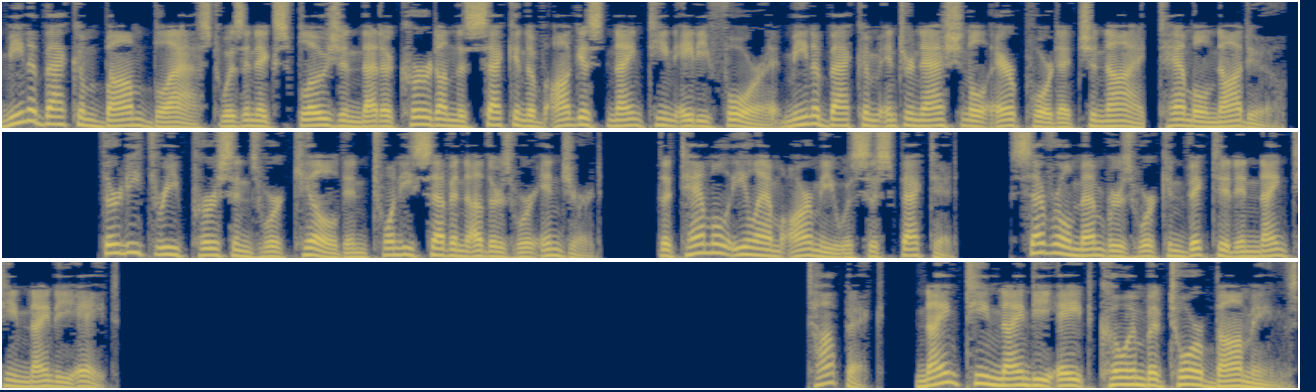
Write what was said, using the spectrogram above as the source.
Meenambakkam bomb blast was an explosion that occurred on 2 August 1984 at Meenambakkam International Airport at Chennai, Tamil Nadu. 33 persons were killed and 27 others were injured. The Tamil Eelam army was suspected. Several members were convicted in 1998. 1998 Coimbatore bombings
